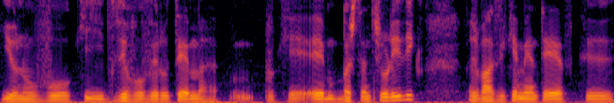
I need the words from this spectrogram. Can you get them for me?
e eu não vou aqui desenvolver o tema porque é bastante jurídico, mas basicamente é de que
